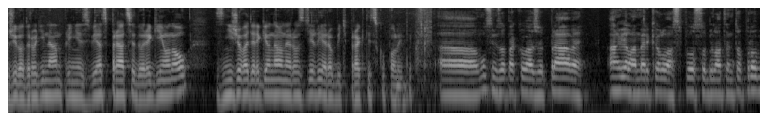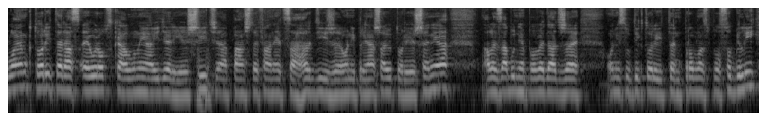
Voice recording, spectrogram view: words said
život rodinám, priniesť viac práce do regiónov, znižovať regionálne rozdiely a robiť praktickú politiku. Uh, musím zopakovať, že práve Angela Merkelová spôsobila tento problém, ktorý teraz Európska únia ide riešiť a pán Štefanec sa hrdí, že oni prinášajú to riešenia, ale zabudne povedať, že oni sú tí, ktorí ten problém spôsobili.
